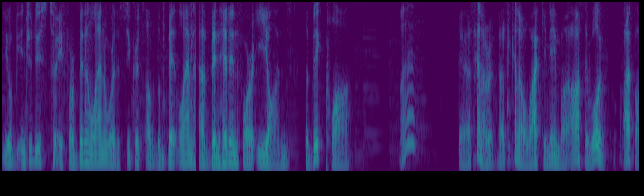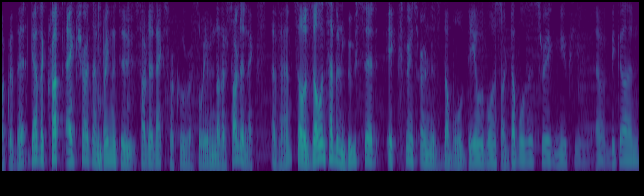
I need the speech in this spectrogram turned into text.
You'll be introduced to a forbidden land where the secrets of the Bitland have been hidden for eons. The Bit Claw. What? Yeah, that's kind of that's kind of a wacky name, but honestly, well, I fuck with it. Gather corrupt egg shards and bring them to Sardanex for Kura. So we have another Sardanex event. So zones have been boosted. Experience earned is double. Daily bonus are double this rig. New PvP have uh, begun.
